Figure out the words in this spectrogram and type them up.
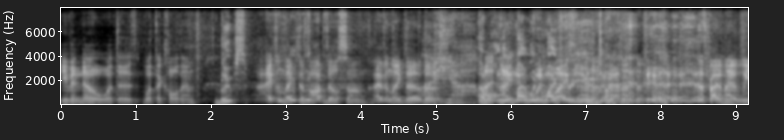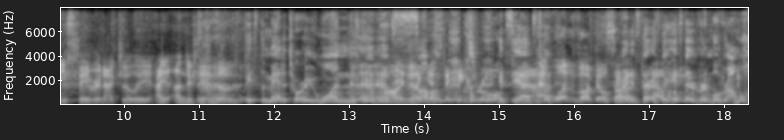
even know what to what to call them. Bloops. I even like the vaudeville song. I even like the the. Yeah, I won't leave my wooden, wife, for you. that's probably my least favorite. Actually, I understand those. it's the mandatory one It's the, song. it's the Kinks rule. It's yeah, it's have the, one vaudeville song. right. It's the, it's, the, it's their Grimble Grumble.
